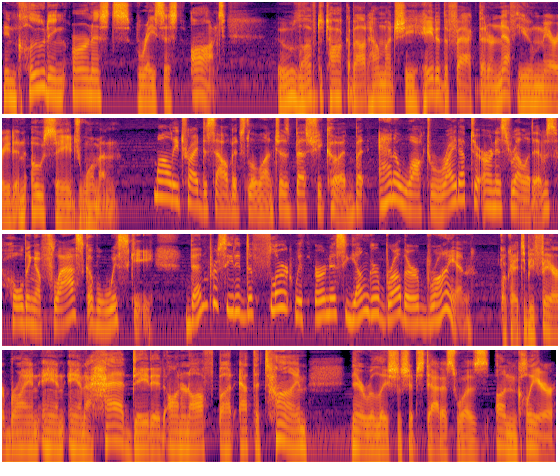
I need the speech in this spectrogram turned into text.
including Ernest's racist aunt, who loved to talk about how much she hated the fact that her nephew married an Osage woman. Molly tried to salvage the lunch as best she could, but Anna walked right up to Ernest's relatives holding a flask of whiskey, then proceeded to flirt with Ernest's younger brother, Brian. Okay, to be fair, Brian and Anna had dated on and off, but at the time, their relationship status was unclear.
